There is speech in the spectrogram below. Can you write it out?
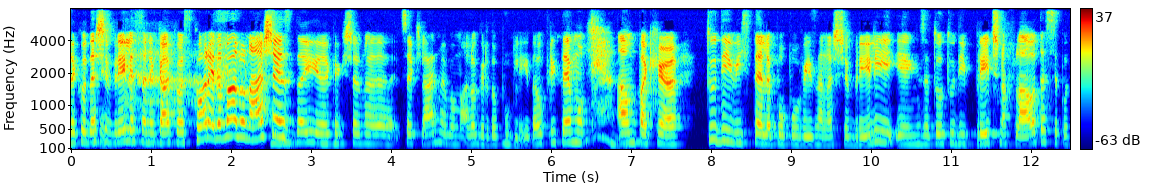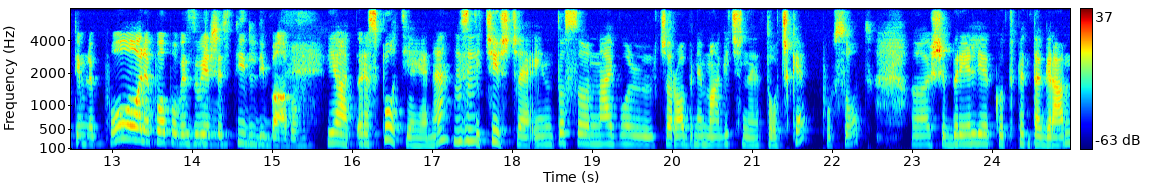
tako da še brele so nekako skoraj da malo naše, zdaj kakšen uh, cekljan me bo malo grdo pogledal pri tem. Ampak uh, tudi vi ste lepo povezani s šebreli in zato tudi prečna flauta se potem lepo, lepo povezuje še s tidli babom. Ja, razpotje je, ne? Mhm. stičišče in to so najbolj čarobne, magične točke. Povsod. Uh, Šebrelje kot pentagram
